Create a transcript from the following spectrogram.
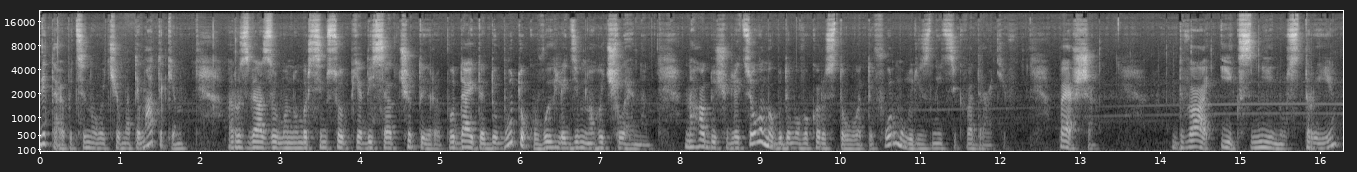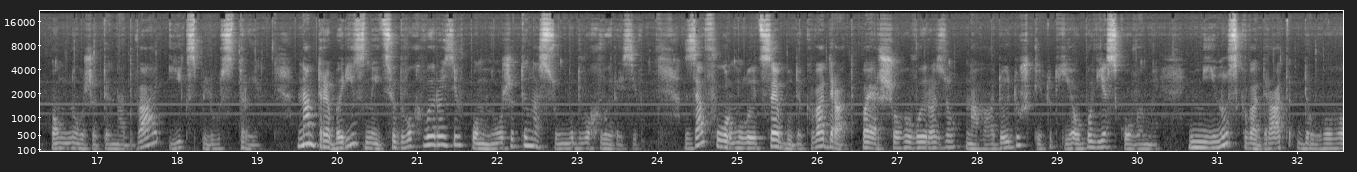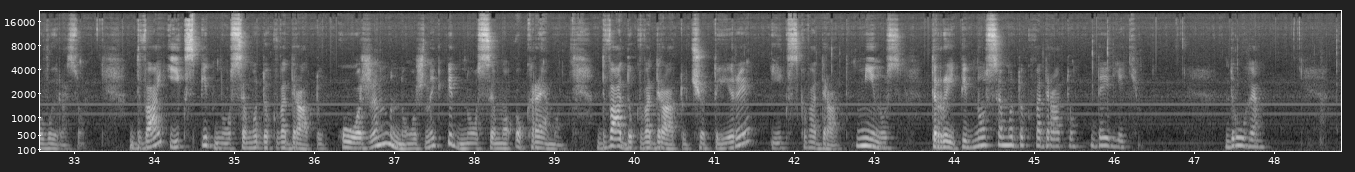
Вітаю поціновувачів математики. Розв'язуємо номер 754. Подайте добуток у вигляді многочлена. Нагадую, що для цього ми будемо використовувати формулу різниці квадратів. Перше. 2х мінус 3 помножити на 2х плюс 3. Нам треба різницю двох виразів помножити на суму двох виразів. За формулою це буде квадрат першого виразу, нагадую, дужки тут є обов'язковими, мінус квадрат другого виразу. 2х підносимо до квадрату. Кожен множник підносимо окремо. 2 до квадрату 4х квадрат. Мінус 3 підносимо до квадрату 9. Друге.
